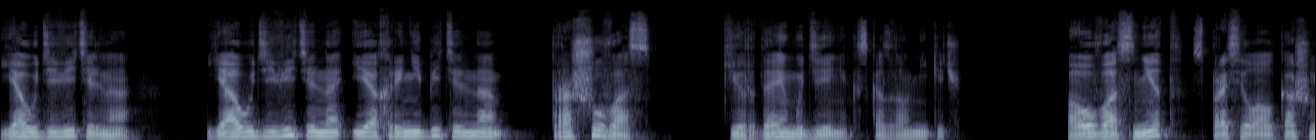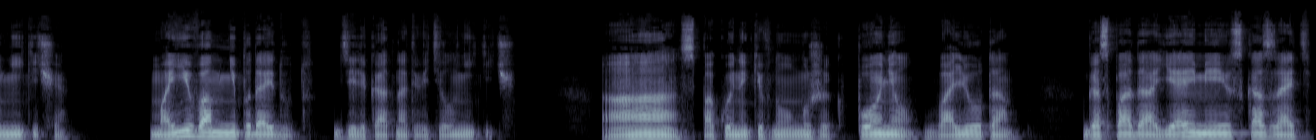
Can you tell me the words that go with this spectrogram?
я удивительно, я удивительно и охренебительно прошу вас». «Кир, дай ему денег», — сказал Никич. «А у вас нет?» — спросил алкаш у Никича. «Мои вам не подойдут», — деликатно ответил Никич. «А, — спокойно кивнул мужик, — понял, валюта. Господа, я имею сказать.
